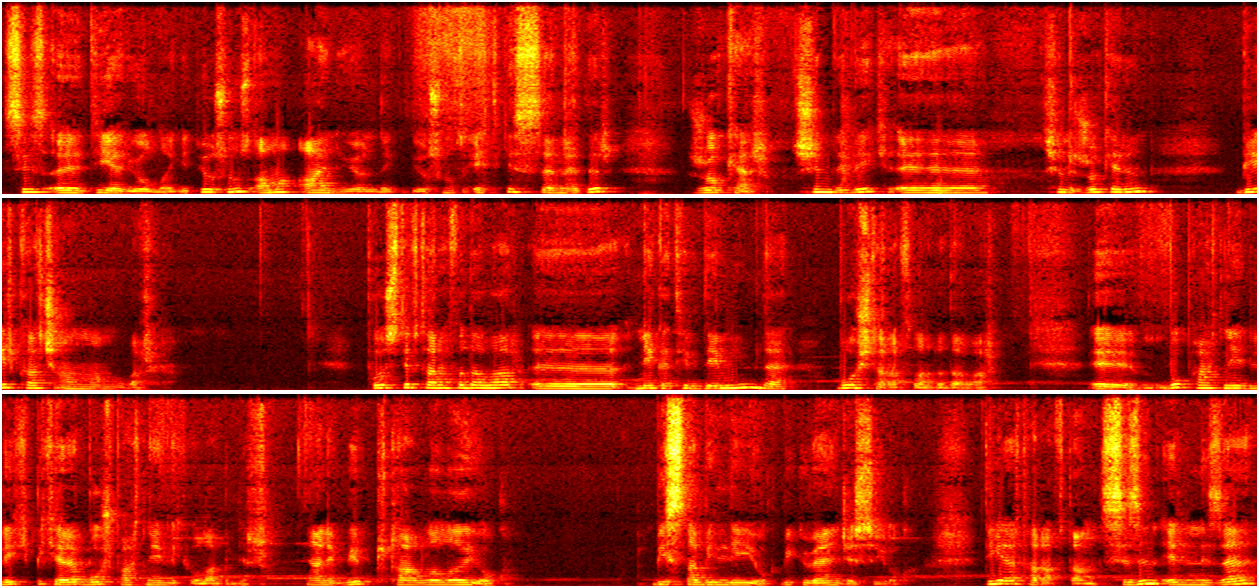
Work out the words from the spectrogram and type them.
siz e, diğer yolla gidiyorsunuz ama aynı yönde gidiyorsunuz. Etkisi nedir? Joker. Şimdilik e, şimdi Joker'in birkaç anlamı var. Pozitif tarafı da var. E, negatif demeyeyim de boş tarafları da var. E, bu partnerlik bir kere boş partnerlik olabilir. Yani bir tutarlılığı yok. Bir stabilliği yok, bir güvencesi yok. Diğer taraftan sizin elinize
